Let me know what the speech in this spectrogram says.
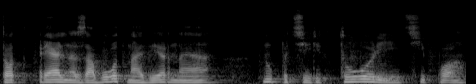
Тот реально завод, наверное, ну, по территории, типа...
